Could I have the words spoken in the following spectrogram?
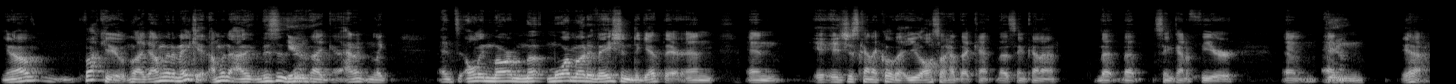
you know, fuck you. Like I'm gonna make it. I'm gonna. I, this is yeah. like I don't like. It's only more more motivation to get there, and and it, it's just kind of cool that you also have that kind that same kind of that that same kind of fear, and and yeah, yeah.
